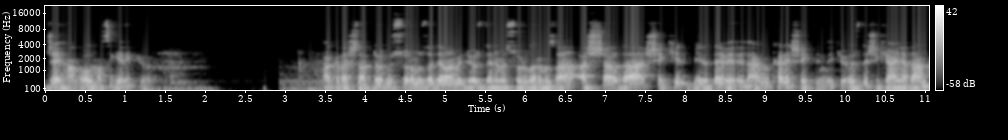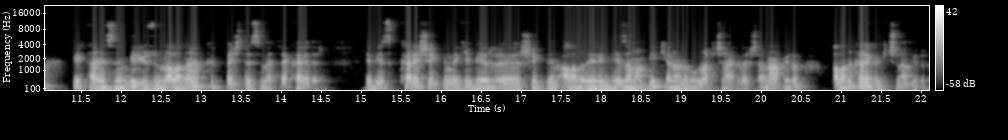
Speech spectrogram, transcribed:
Ceyhan olması gerekiyor. Arkadaşlar dördüncü sorumuzda devam ediyoruz deneme sorularımıza. Aşağıda şekil 1'de verilen kare şeklindeki özdeş iki aynadan bir tanesinin bir yüzünün alanı 45 desimetre karedir. E biz kare şeklindeki bir e, şeklin alanı verildiği zaman bir kenarını bulmak için arkadaşlar ne yapıyorduk? Alanı karekök için alıyorduk.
